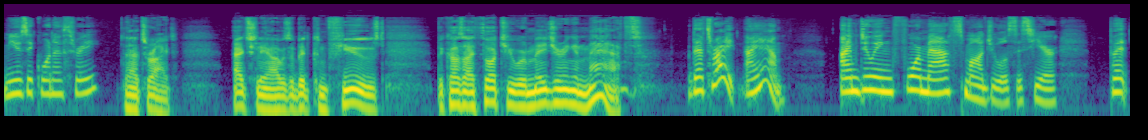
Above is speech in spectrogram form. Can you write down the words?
Music 103? That's right. Actually, I was a bit confused because I thought you were majoring in maths. That's right, I am. I'm doing four maths modules this year, but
